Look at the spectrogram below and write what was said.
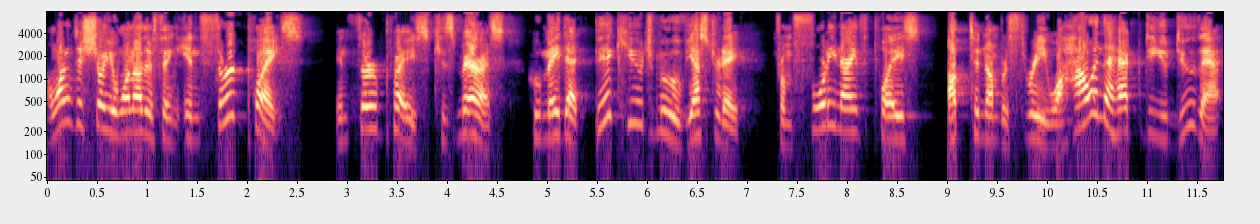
I wanted to show you one other thing. In third place, in third place, Kazimierz, who made that big, huge move yesterday from 49th place up to number three. Well, how in the heck do you do that?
